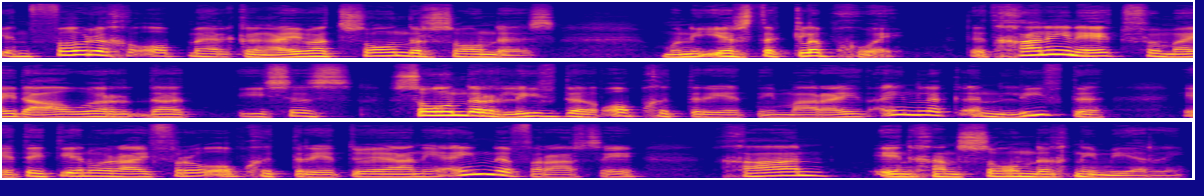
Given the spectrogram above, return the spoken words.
eenvoudige opmerking, hy wat sonder sonde is, moenie eerste klip gooi. Dit gaan nie net vir my daaroor dat Jesus sonder liefde opgetree het nie, maar hy het eintlik in liefde het hy teenoor daai vrou opgetree toe hy aan die einde vir haar sê: "Gaan en gaan sondig nie meer nie."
